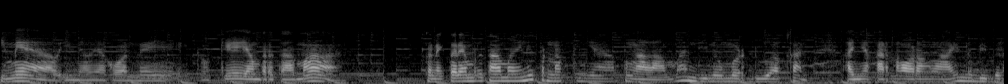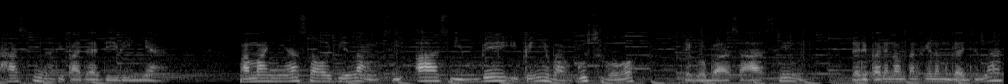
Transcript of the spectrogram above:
email, emailnya Connect. Oke, yang pertama, konektor yang pertama ini pernah punya pengalaman di nomor dua kan, hanya karena orang lain lebih berhasil daripada dirinya. Mamanya selalu bilang, si A, si B, IP-nya bagus loh, jago bahasa asing. Daripada nonton film gak jelas,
